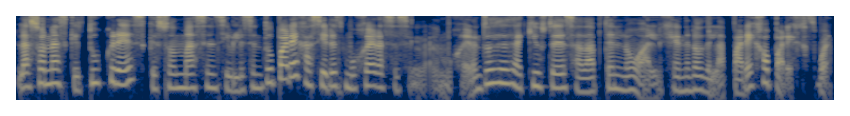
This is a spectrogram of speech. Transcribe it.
las zonas que tú crees que son más sensibles en tu pareja. Si eres mujer, haces la mujer. Entonces aquí ustedes adáptenlo al género de la pareja o parejas. Bueno,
